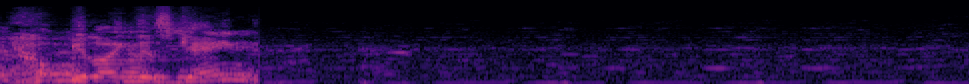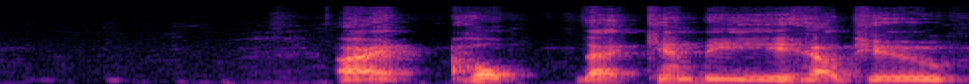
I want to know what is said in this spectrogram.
I hope you like this game. All right. I hope that can be help you.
